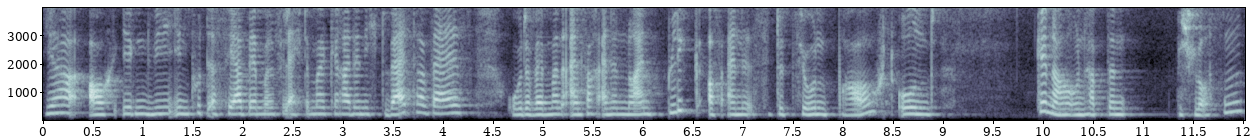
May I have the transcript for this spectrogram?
ja auch irgendwie Input erfährt, wenn man vielleicht einmal gerade nicht weiter weiß oder wenn man einfach einen neuen Blick auf eine Situation braucht und genau und habe dann beschlossen,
